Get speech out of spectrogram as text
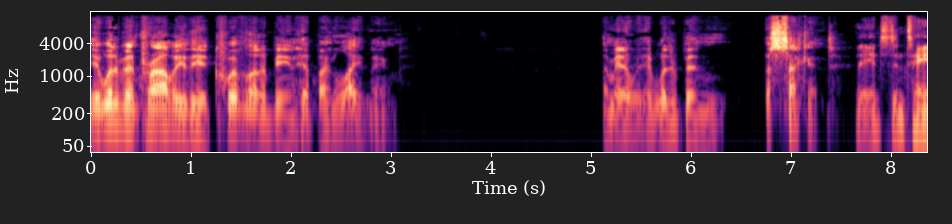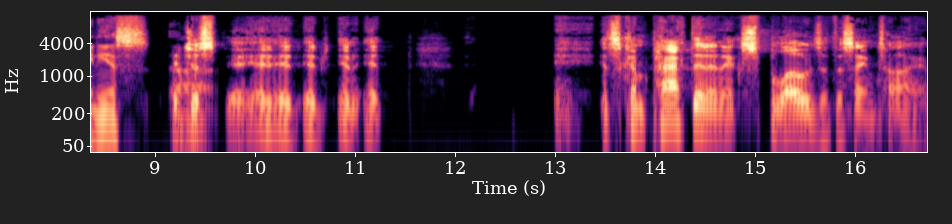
It would have been probably the equivalent of being hit by lightning. I mean, it, it would have been a second. the instantaneous. It uh, just it it it it, it it's compacted and explodes at the same time.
